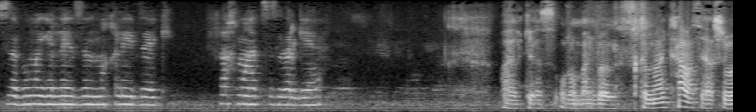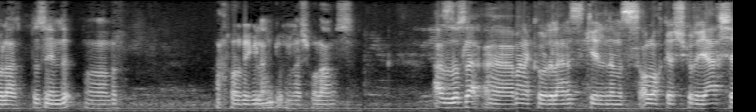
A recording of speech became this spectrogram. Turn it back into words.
sizlar bo'lmaganligingizni nima qilaydik rahmat sizlarga. Mayli keling urinmang bo'ldi. Siqilmang. Hammasi yaxshi bo'ladi. Biz endi bir ahrorbek bilan gurunglashib olamiz. Aziz do'stlar mana ko'rdilaringiz kelinimiz allohga shukur yaxshi.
